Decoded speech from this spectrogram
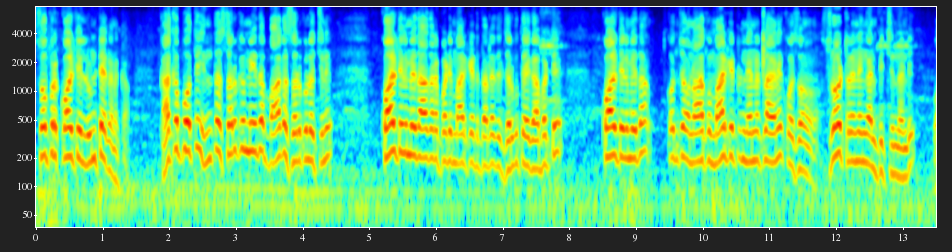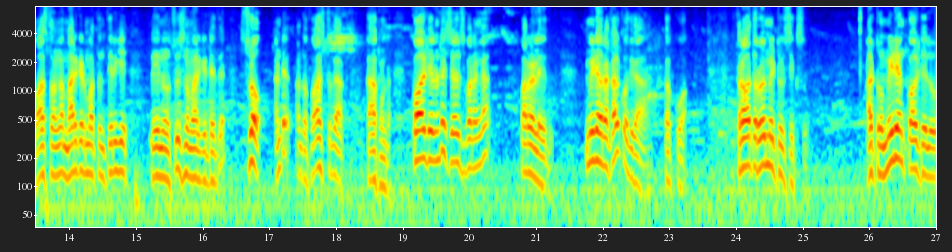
సూపర్ క్వాలిటీలు ఉంటే కనుక కాకపోతే ఇంత సరుకు మీద బాగా సరుకులు వచ్చినాయి. క్వాలిటీల మీద ఆధారపడి మార్కెట్ ధరలు అయితే జరుగుతాయి కాబట్టి క్వాలిటీల మీద కొంచెం నాకు మార్కెట్ నిన్నట్లాగానే కొంచెం స్లో ట్రైనింగ్ అనిపించిందండి. వాస్తవంగా మార్కెట్ మొత్తం తిరిగి నేను చూసిన మార్కెట్ అయితే స్లో అంటే అంత ఫాస్ట్గా కాకుండా. క్వాలిటీలు ఉంటే సేల్స్ పరంగా పర్వాలేదు. మీడియం రకాలు కొద్దిగా తక్కువ. తర్వాత రోమి టూ సిక్స్. అటు మీడియం క్వాలిటీలు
